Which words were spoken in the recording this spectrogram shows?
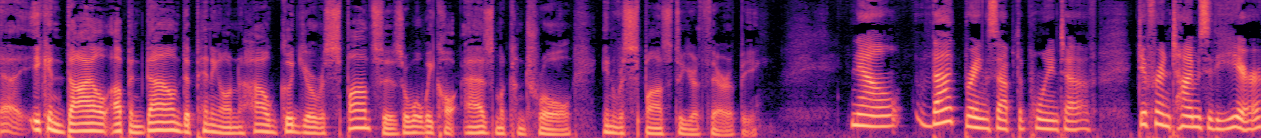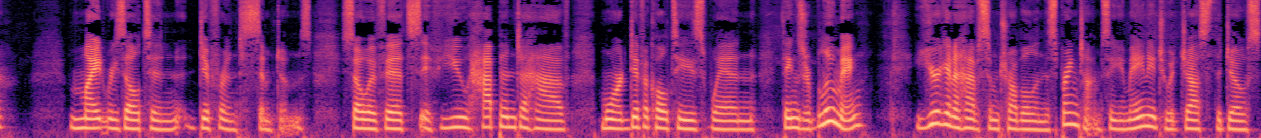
uh, it can dial up and down depending on how good your response is, or what we call asthma control in response to your therapy. Now, that brings up the point of different times of the year might result in different symptoms. So if it's if you happen to have more difficulties when things are blooming, you're going to have some trouble in the springtime. So you may need to adjust the dose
